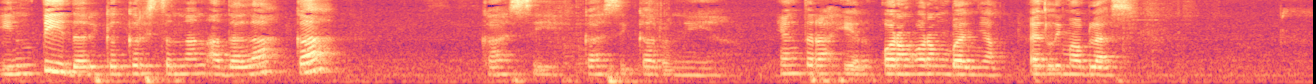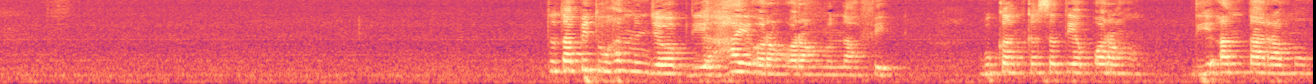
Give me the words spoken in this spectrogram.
Inti dari kekristenan adalah kah? kasih, kasih karunia. Yang terakhir, orang-orang banyak, ayat 15. Tetapi Tuhan menjawab dia, "Hai orang-orang munafik, bukankah setiap orang di antaramu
